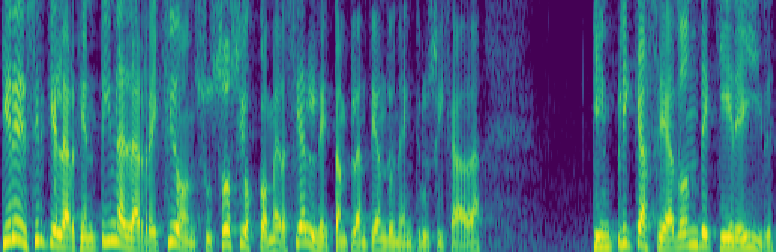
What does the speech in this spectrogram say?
Quiere decir que la Argentina, la región, sus socios comerciales le están planteando una encrucijada que implica hacia dónde quiere ir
